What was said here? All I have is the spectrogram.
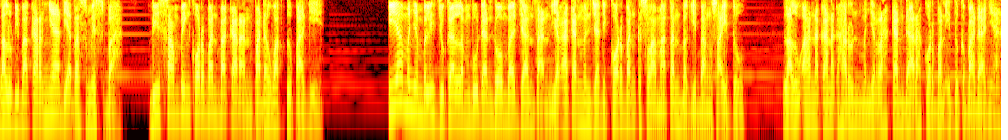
lalu dibakarnya di atas mesbah, di samping korban bakaran pada waktu pagi. Ia menyembelih juga lembu dan domba jantan yang akan menjadi korban keselamatan bagi bangsa itu. Lalu anak-anak Harun menyerahkan darah korban itu kepadanya.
